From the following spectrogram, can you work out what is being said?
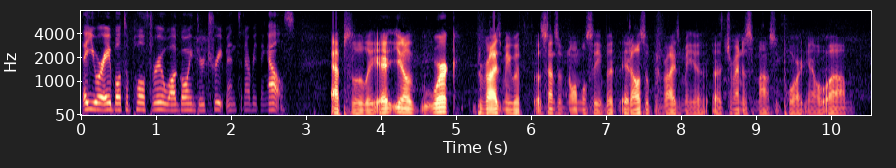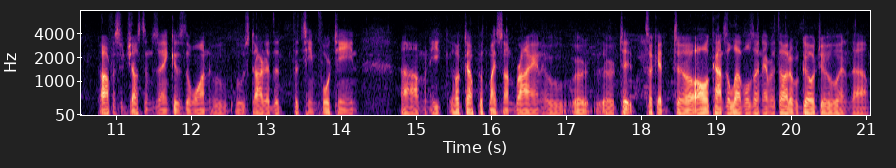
that you were able to pull through while going through treatments and everything else. Absolutely, uh, you know, work provides me with a sense of normalcy, but it also provides me a, a tremendous amount of support. You know, um, Officer Justin Zink is the one who who started the, the Team 14. Um, and he hooked up with my son Brian, who or, or t- took it to all kinds of levels I never thought it would go to. And um,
